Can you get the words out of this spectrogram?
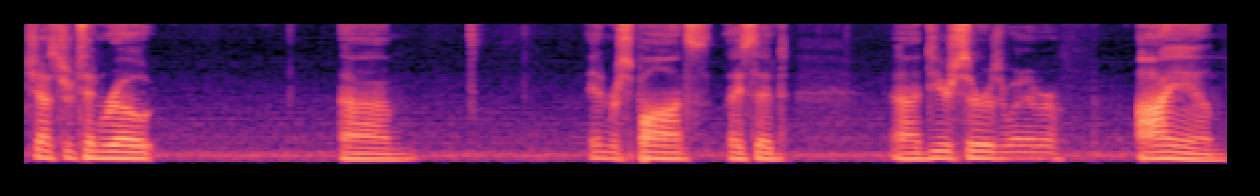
Chesterton wrote um, in response they said, uh, "Dear sirs, or whatever, I am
